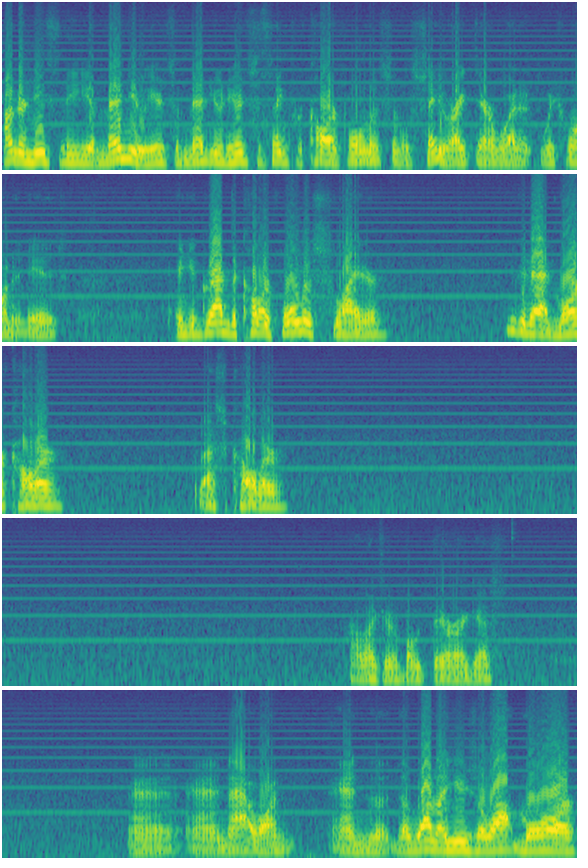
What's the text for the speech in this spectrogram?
underneath the menu. Here's the menu, and here's the thing for colorfulness. It'll say right there what it, which one it is. And you grab the colorfulness slider. You can add more color, less color. I like it about there, I guess. And and that one and the, the one I use a lot more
